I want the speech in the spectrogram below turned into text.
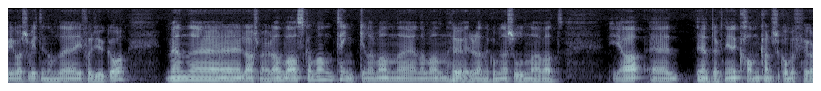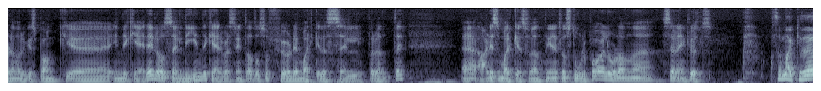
Vi var så vidt innom det i forrige uke òg. Men Lars Mauland, hva skal man tenke når man, når man, hører denne kombinasjonen av at ja, renteøkningene kan kanskje komme før det Norges Bank indikerer, og selv de indikerer vel strengt tatt også før det markedet selv forventer. Er disse markedsforventningene til å stole på, eller hvordan ser det egentlig ut? Altså Markedet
